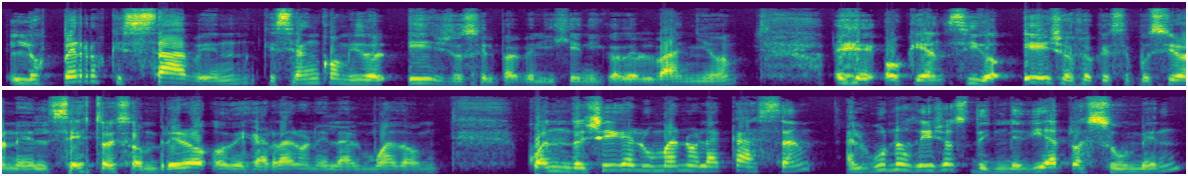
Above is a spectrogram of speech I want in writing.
Los perros que saben que se han comido ellos el papel higiénico del baño, eh, o que han sido ellos los que se pusieron el cesto de sombrero o desgarraron el almohadón, cuando llega el humano a la casa, algunos de ellos de inmediato asumen,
